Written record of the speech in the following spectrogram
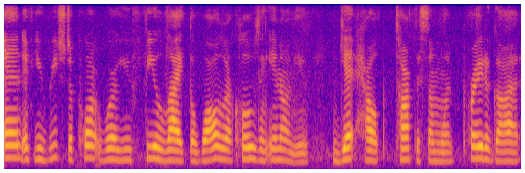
And if you reached a point where you feel like the walls are closing in on you, get help, talk to someone, pray to God,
